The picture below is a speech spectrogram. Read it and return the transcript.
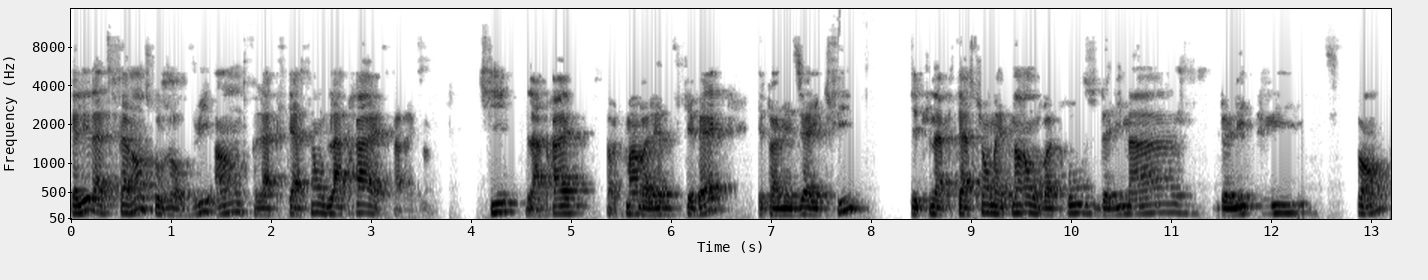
quelle est la différence aujourd'hui entre l'application de la presse, par exemple, qui, la presse, historiquement, relève du Québec, qui est un média écrit, qui est une application maintenant où on retrouve de l'image, de l'écrit, du son,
